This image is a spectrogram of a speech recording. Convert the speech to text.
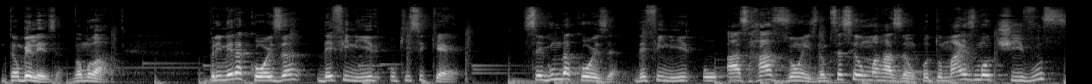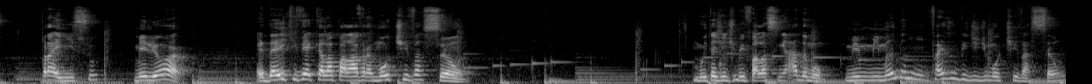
Então, beleza, vamos lá. Primeira coisa, definir o que se quer. Segunda coisa, definir o, as razões. Não precisa ser uma razão. Quanto mais motivos para isso, melhor. É daí que vem aquela palavra motivação. Muita gente me fala assim, Adamo, me, me manda um, faz um vídeo de motivação.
